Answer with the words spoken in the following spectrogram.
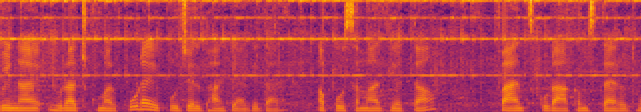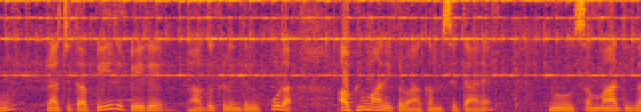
ವಿನಯ್ ಯುವರಾಜ್ ಕುಮಾರ್ ಕೂಡ ಈ ಪೂಜೆಯಲ್ಲಿ ಭಾಗಿಯಾಗಿದ್ದಾರೆ. ಅಪ್ಪು ಸಮಾಧಿಯತ್ತ ಫ್ಯಾನ್ಸ್ ಕೂಡ ಆಗಮಿಸ್ತಾ ಇರೋದು. ರಾಜ್ಯದ ಬೇರೆ ಬೇರೆ ಭಾಗಗಳಿಂದಲೂ ಕೂಡ ಅಭಿಮಾನಿಗಳು ಆಗಮಿಸಿದ್ದಾರೆ. ಸಮಾಧಿಯ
